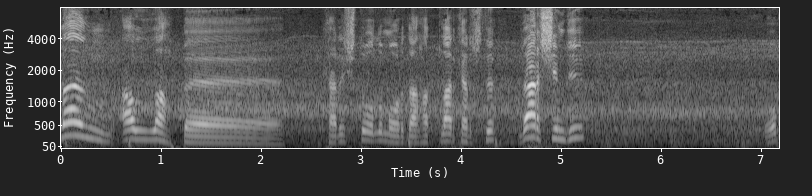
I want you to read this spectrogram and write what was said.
lan Allah be. Karıştı oğlum orada hatlar karıştı. Ver şimdi. Hop.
